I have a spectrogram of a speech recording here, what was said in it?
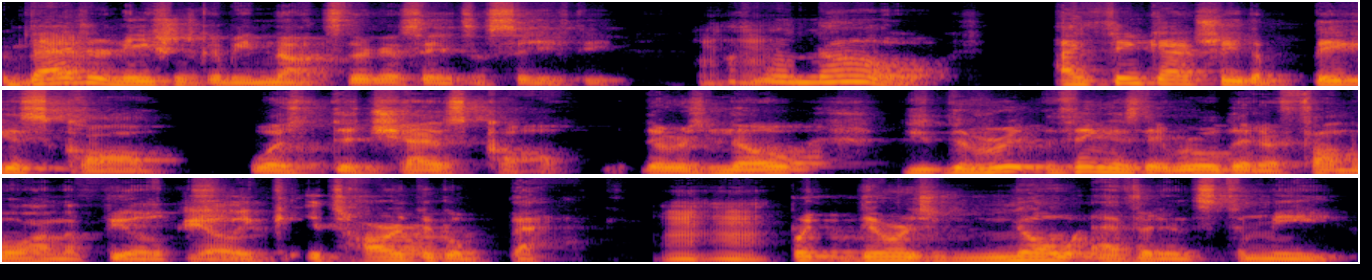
Badger Nation is gonna be nuts. They're gonna say it's a safety. I hmm don't know. I think actually the biggest call was the Chez call. There was no the, the thing is they ruled it a fumble on the field. Field. Like it's hard to go back, hmm but there was no evidence to me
